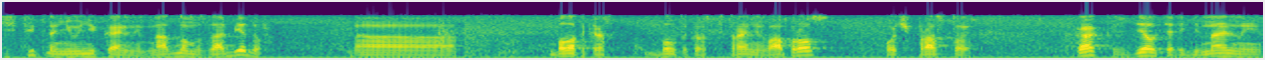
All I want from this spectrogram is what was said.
действительно не уникальны. На одном из обедов э, была так рас- был такой распространенный вопрос, очень простой. Как сделать оригинальный,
